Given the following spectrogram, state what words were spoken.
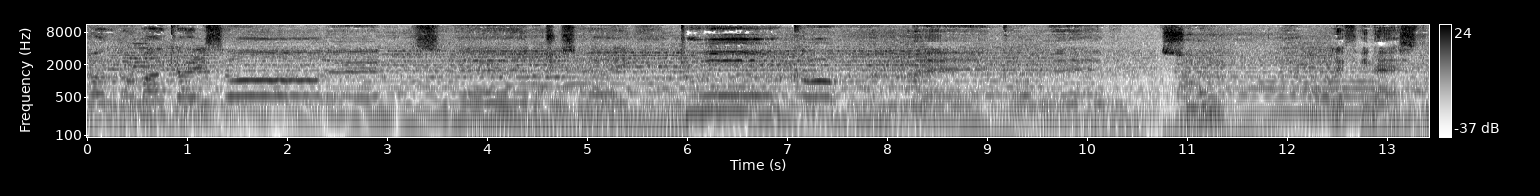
quando manca il sole. Se non ci sei tu con me, con me, su le finestre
